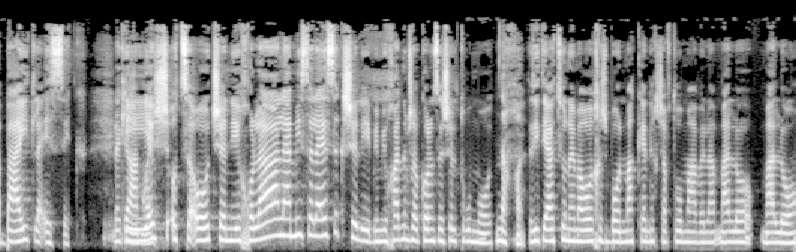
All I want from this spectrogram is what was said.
הבית לעסק. לגמרי. כי יש הוצאות שאני יכולה להעמיס על העסק שלי, במיוחד למשל כל נושא של תרומות. נכון. אז התייעצנו עם הרואה חשבון, מה כן נחשב תרומה ומה לא, מה לא.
